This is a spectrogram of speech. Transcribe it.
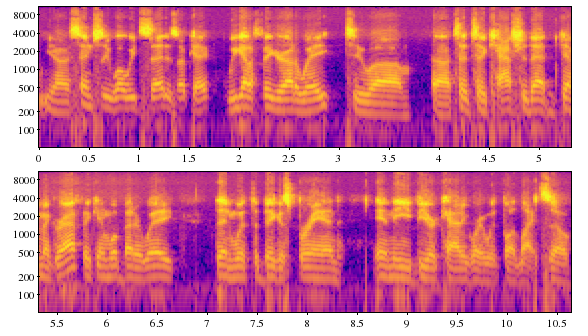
You know essentially what we'd said is okay we got to figure out a way to um, uh, to, to capture that demographic and what better way than with the biggest brand in the beer category with Bud Light. So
